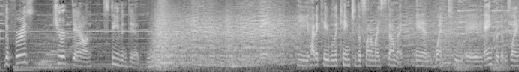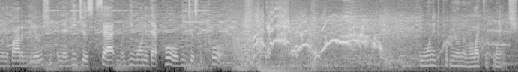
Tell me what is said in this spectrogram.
the first jerk down, Steven did. He had a cable that came to the front of my stomach and went to a anchor that was laying on the bottom of the ocean. And then he just sat, and when he wanted that pull, he just would pull. He wanted to put me on an electric winch.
